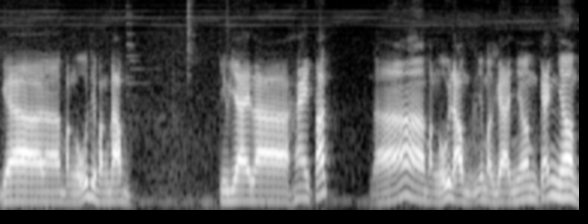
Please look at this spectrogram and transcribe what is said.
gà bằng ngũi thì bằng đồng. Chiều dài là hai tấc. Đó, bằng ngũi đồng, nhưng mà gà nhôm, cán nhôm.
